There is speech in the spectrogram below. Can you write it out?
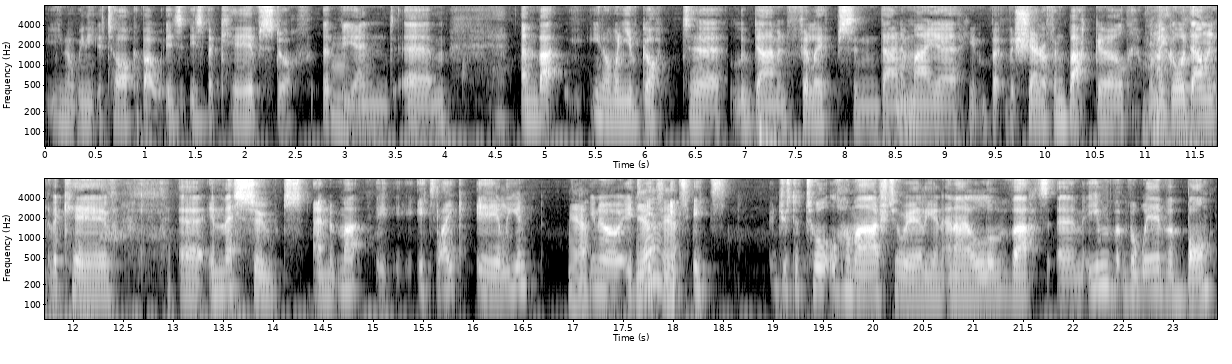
you know, we need to talk about is is the cave stuff at Mm. the end. Um, and that you know when you've got uh, Lou Diamond Phillips and Dina Mm. Meyer, you know, but the sheriff and Batgirl when they go down into the cave uh, in their suits, and it, it's like Alien. yeah, You know, it, Yeah, it's, yeah. it's it's just a total homage to Alien, and I love that. Um, even the- the way the bomb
